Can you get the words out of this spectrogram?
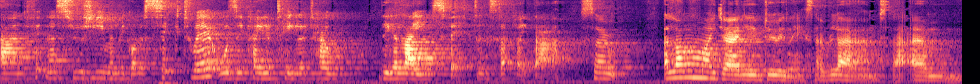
and fitness regime, and they got to stick to it? Or is it kind of tailored how their lives fit and stuff like that? So, along my journey of doing this, I've learned that um,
